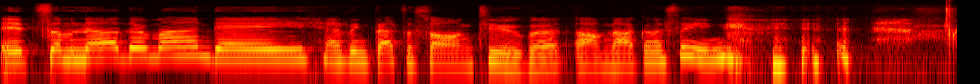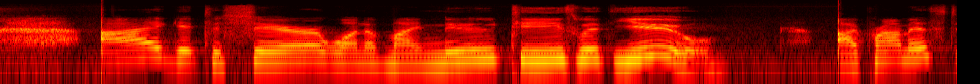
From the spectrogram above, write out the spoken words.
It's another Monday. I think that's a song too, but I'm not going to sing. I get to share one of my new teas with you. I promised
